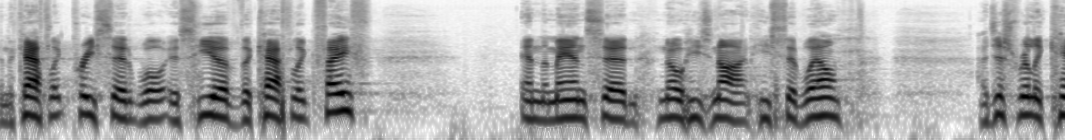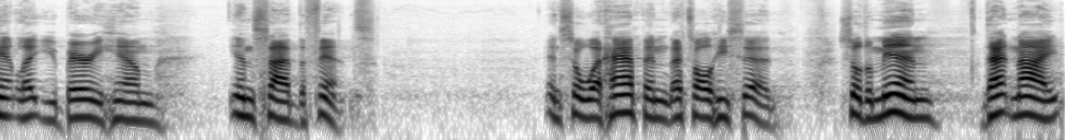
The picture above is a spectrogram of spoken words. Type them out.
And the Catholic priest said, Well, is he of the Catholic faith? And the man said, No, he's not. He said, Well, I just really can't let you bury him inside the fence. And so what happened, that's all he said. So the men that night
